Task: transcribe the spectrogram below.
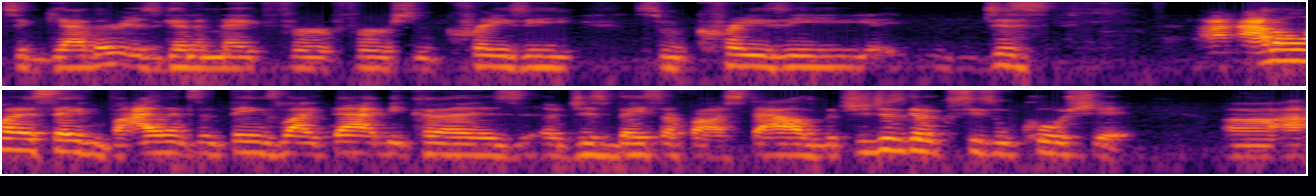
together is going to make for for some crazy, some crazy, just I, don't want to say violence and things like that because just based off our styles, but you're just gonna see some cool shit. Uh, I,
